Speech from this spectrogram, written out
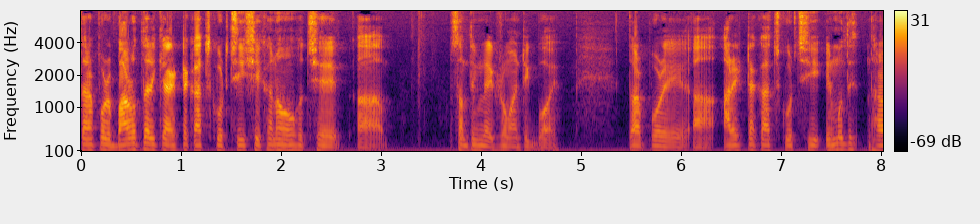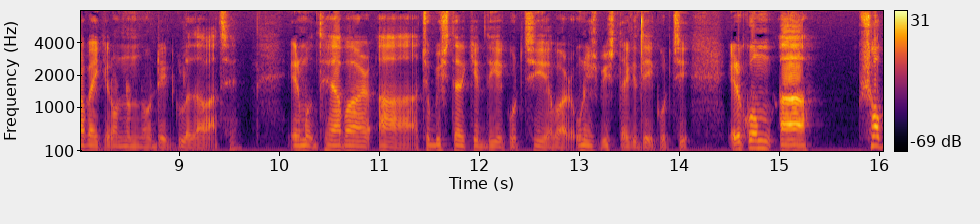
তারপর বারো তারিখে একটা কাজ করছি সেখানেও হচ্ছে সামথিং লাইক রোমান্টিক বয় তারপরে আরেকটা কাজ করছি। এর মধ্যে ধারাবাহিকের অন্যান্য ডেটগুলো দেওয়া আছে। এর মধ্যে আবার চব্বিশ তারিখের দিকে করছি আবার উনিশ বিশ তারিখের দিকে করছি। এরকম সব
